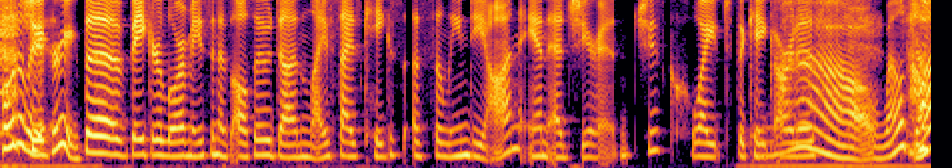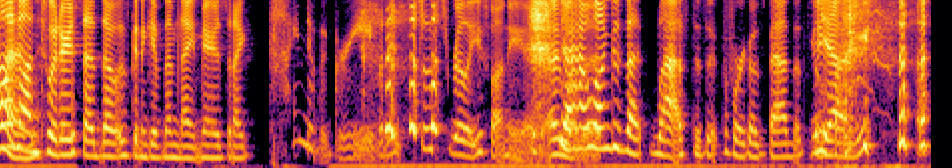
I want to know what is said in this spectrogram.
totally She- agree. The baker Laura Mason has also done life-size cakes of Celine Dion and Ed Sheeran. She's quite the cake artist. Wow, well Someone done. on Twitter said that was going to give them nightmares, and I kind of agree, but it's just really funny. I, I yeah, how it. long does that last? Is it before it goes bad? That's so Yeah. funny.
